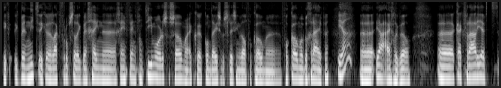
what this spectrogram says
ik, ik ben niet, ik, laat ik vooropstellen, ik ben geen, geen fan van teamorders of zo, maar ik kon deze beslissing wel volkomen, volkomen begrijpen. Ja? ja, eigenlijk wel. kijk, Ferrari heeft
